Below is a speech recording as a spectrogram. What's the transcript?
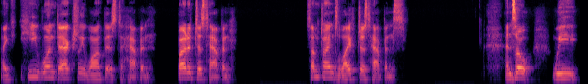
Like he wouldn't actually want this to happen, but it just happened. Sometimes life just happens. And so we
